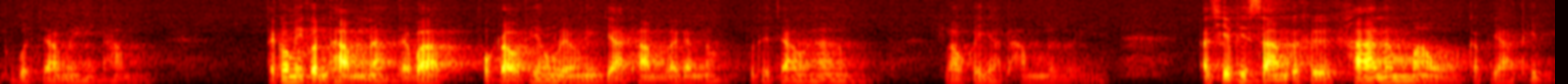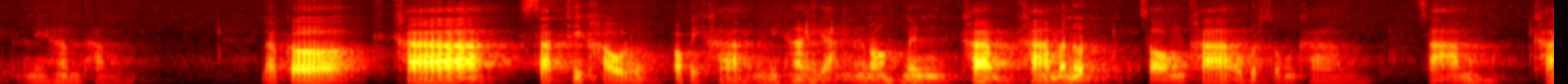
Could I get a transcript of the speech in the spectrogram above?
พระพุทธเจ้าไม่ให้ทำ แต่ก็มีคนทำนะ แต่ว่าพวกเราที่ห้องเรียนนี้อย่าทำแล้วกันเนาะพุทธเจ้าห้าม เราก็อย่าทำเลย อาชีพที่สามก็คือ ค้าน้ำเมากับยาพิษ อันนี้ห้ามทำแล้วก็ค้าสัตว์ที่เขาเอาไปฆ่านะมีห้าอย่างนะเนาะหนึ่งค้าค้ามนุษย์สองค้าอาวุธสงครามสามค้า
